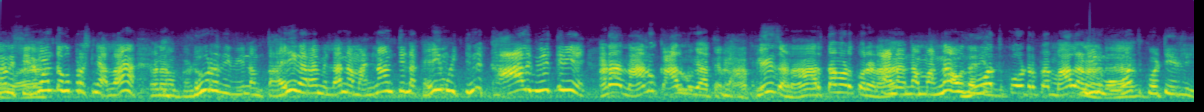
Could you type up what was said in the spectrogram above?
ನಿಮ್ಗ್ ಶ್ರೀಮಂತಗೂ ಪ್ರಶ್ನೆ ಅಲ್ಲ. ನಾವು ಬಡವರದೀವಿ ನಮ್ಮ ತಾಯಿಗೆ ಆರಾಮಿಲ್ಲ ನಮ್ಮ ಅಣ್ಣ ಅಂತೀನಿ ನಾ ಕೈ ಮುಗಿತೀನಿ ಕಾಲು ಬೀಳ್ತೀನಿ. ಅಣ್ಣ ನಾನು ಕಾಲ್ ಮುಗಿಯಾತೇನ ಪ್ಲೀಸ್ ಅಣ್ಣ ಅರ್ಥ ಮಾಡ್ಕೊರಣ ಅಣ್ಣ. ನಮ್ಮ ಅಣ್ಣ ಹೌದು ಮೂವತ್ತು ಕೋಟಿ ರೂಪಾಯಿ ಮಾಲ್ ಅಣ್ಣ. ಮೂವತ್ತು ಕೋಟಿ ಇರ್ಲಿ.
